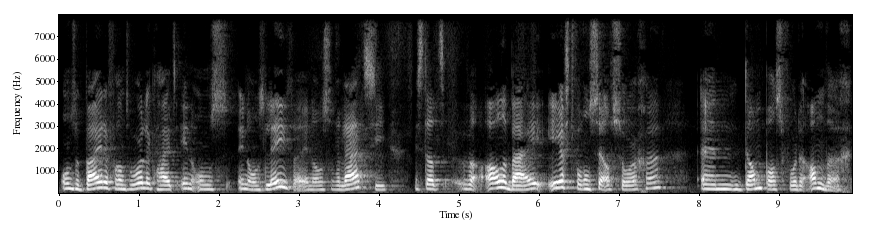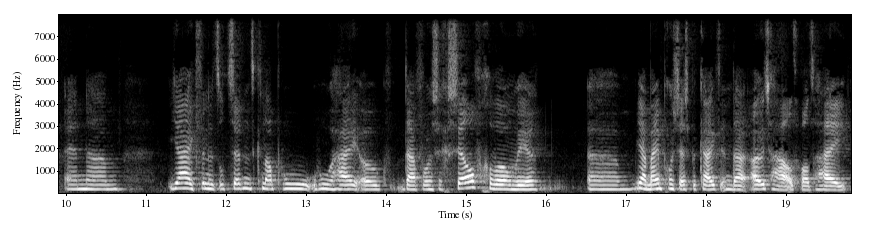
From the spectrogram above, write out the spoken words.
onze beide verantwoordelijkheid in ons, in ons leven, in onze relatie. Is dat we allebei eerst voor onszelf zorgen en dan pas voor de ander. En ehm, ja, ik vind het ontzettend knap hoe, hoe hij ook daarvoor zichzelf gewoon weer Ehm, ja, mijn proces bekijkt en daaruit haalt wat hij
